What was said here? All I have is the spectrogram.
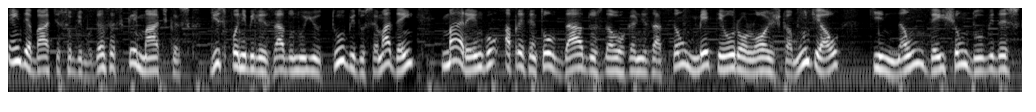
Em debate sobre mudanças climáticas disponibilizado no YouTube do CEMADEM, Marengo apresentou dados da Organização Meteorológica Mundial que não deixam dúvidas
